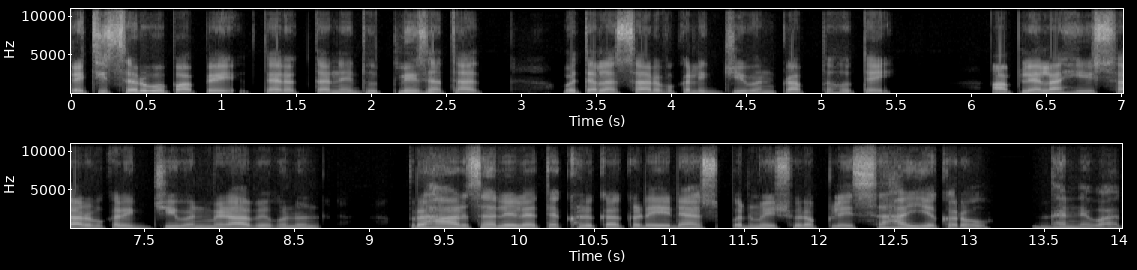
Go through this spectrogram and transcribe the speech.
त्याची सर्व पापे त्या रक्ताने धुतली जातात व त्याला सार्वकालिक जीवन प्राप्त होते. आपल्यालाही सार्वकालिक जीवन मिळावे म्हणून प्रहार झालेल्या त्या खडकाकडे येण्यास परमेश्वर आपले सहाय्य करो. धन्यवाद.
